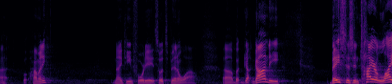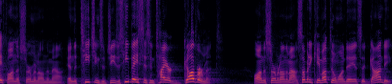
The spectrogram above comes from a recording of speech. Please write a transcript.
uh, how many? 1948, so it's been a while. Uh, but G- Gandhi based his entire life on the Sermon on the Mount and the teachings of Jesus. He based his entire government on the Sermon on the Mount. Somebody came up to him one day and said, Gandhi,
